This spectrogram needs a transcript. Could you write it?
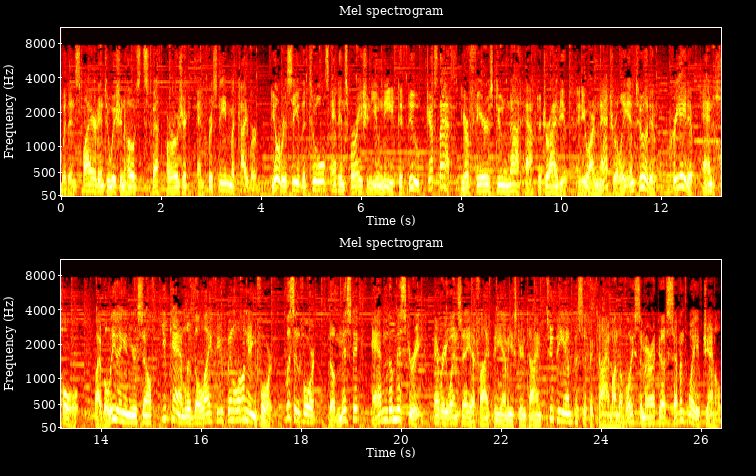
with inspired intuition hosts Beth Porozhik and Christine McIver, you'll receive the tools and inspiration you need to do just that. Your fears do not have to drive you, and you are naturally intuitive creative, and whole. By believing in yourself, you can live the life you've been longing for. Listen for The Mystic and the Mystery every Wednesday at 5 p.m. Eastern Time, 2 p.m. Pacific Time on the Voice America 7th Wave channel.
